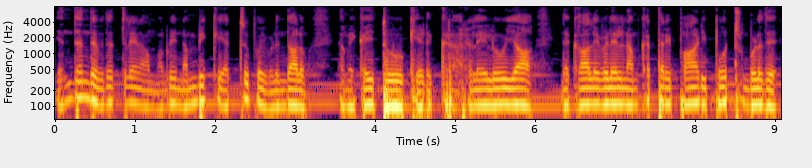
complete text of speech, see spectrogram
எந்தெந்த விதத்திலே நாம் அப்படியே நம்பிக்கை அற்று போய் விழுந்தாலும் நம்மை கை தூக்கி எடுக்கிறார். லூயா இந்த காலை வேளையில் நாம் கத்தரை பாடி போற்றும் பொழுது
